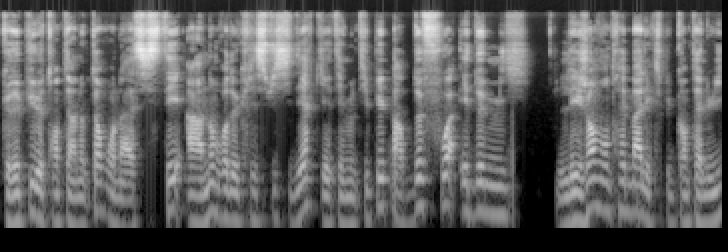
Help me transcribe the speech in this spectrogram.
que depuis le 31 octobre, on a assisté à un nombre de crises suicidaires qui a été multiplié par deux fois et demi. Les gens vont très mal, explique quant à lui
